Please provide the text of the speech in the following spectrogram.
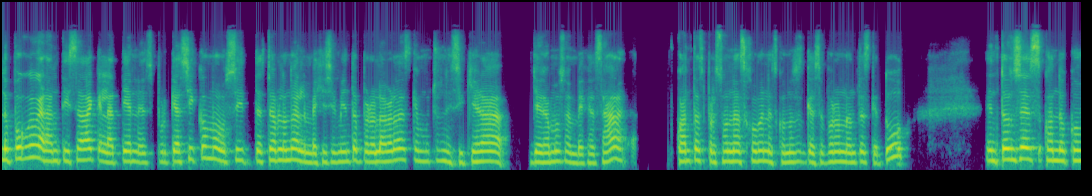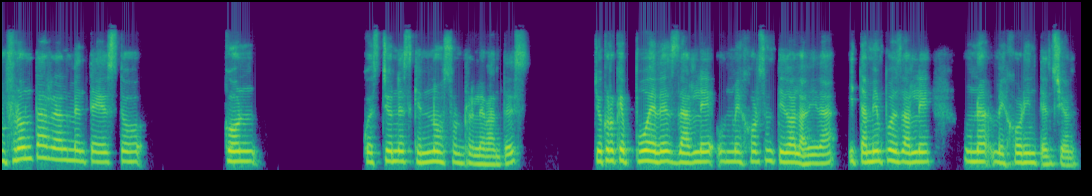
lo poco garantizada que la tienes, porque así como sí, te estoy hablando del envejecimiento, pero la verdad es que muchos ni siquiera llegamos a envejecer. ¿Cuántas personas jóvenes conoces que se fueron antes que tú? Entonces, cuando confrontas realmente esto con cuestiones que no son relevantes, yo creo que puedes darle un mejor sentido a la vida y también puedes darle una mejor intención.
